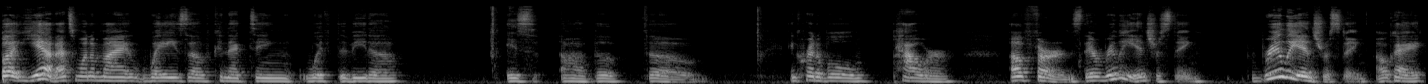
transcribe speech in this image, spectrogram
But yeah, that's one of my ways of connecting with Davida is uh, the the incredible power of ferns. They're really interesting, really interesting. Okay,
